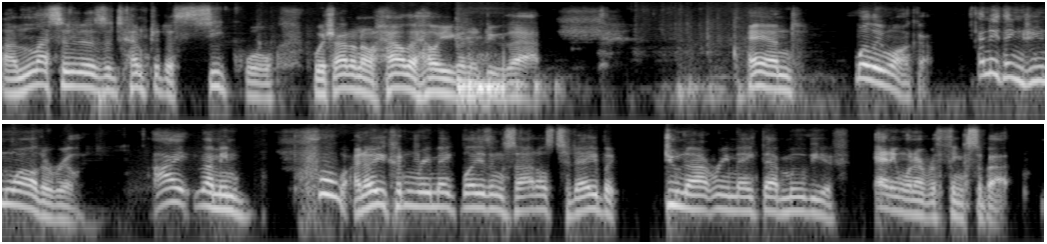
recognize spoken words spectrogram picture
unless it is attempted a sequel, which I don't know how the hell you're going to do that. And Willy Wonka. Anything Gene Wilder, really. I I mean, whew, I know you couldn't remake Blazing Saddles today, but do not remake that movie if anyone ever thinks about it.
